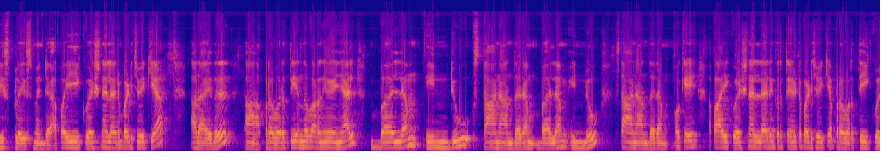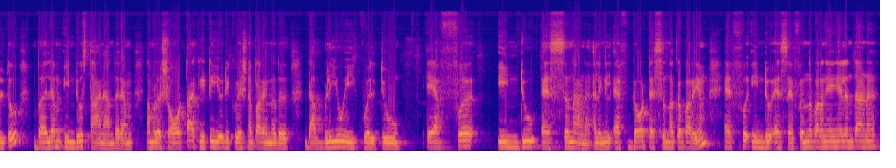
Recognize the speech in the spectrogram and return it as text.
ഡിസ്പ്ലേസ്മെന്റ് അപ്പോൾ ഈ ഇക്വേഷൻ എല്ലാവരും പഠിച്ചു വെക്കുക. അതായത് ആ പ്രവൃത്തി എന്ന് പറഞ്ഞു കഴിഞ്ഞാൽ ബലം ഇൻ ടു സ്ഥാനാന്തരം. ബലം ഇൻ ടു സ്ഥാനാന്തരം. ഓക്കെ? അപ്പോൾ ആ ഇക്വേഷൻ എല്ലാവരും കൃത്യമായിട്ട് പഠിച്ചു വെക്കുക. പ്രവൃത്തി ഈക്വൽ ടു ബലം ഇൻ ടു സ്ഥാനാന്തരം. നമ്മൾ ഷോർട്ട് ആക്കിയിട്ട് ഈ ഒരു ഇക്വേഷനെ പറയുന്നത് W equal to F into S എന്നാണ്. അല്ലെങ്കിൽ എഫ് ഡോട്ട് എസ് എന്നൊക്കെ പറയും. എഫ് ഇന്റു എസ് എഫ് എന്ന് പറഞ്ഞു കഴിഞ്ഞാൽ എന്താണ്?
